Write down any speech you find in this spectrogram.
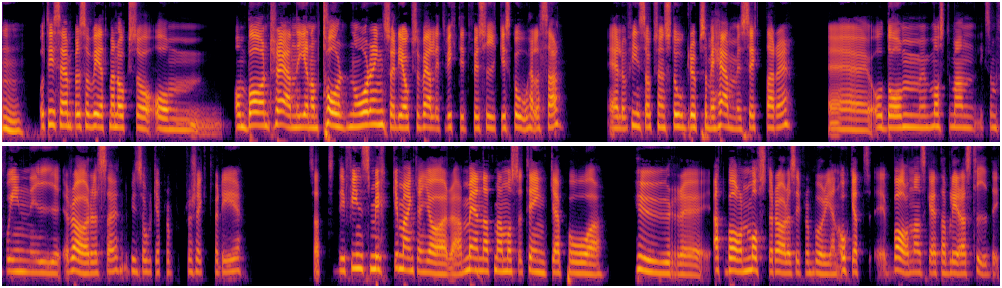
Mm. Och till exempel så vet man också om, om barn tränar genom tonåring så är det också väldigt viktigt för psykisk ohälsa. Eller det finns också en stor grupp som är hemmusittare. Eh, och de måste man liksom få in i rörelse. Det finns olika pro- projekt för det. Så att det finns mycket man kan göra, men att man måste tänka på hur, eh, att barn måste röra sig från början och att eh, banan ska etableras tidigt.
